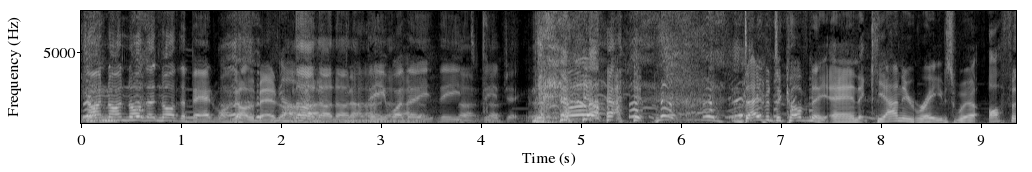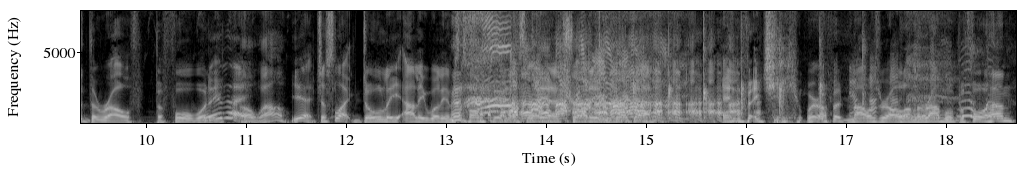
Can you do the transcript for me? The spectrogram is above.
No, no, not the not the bad one. Not the bad one. No, no, no, no. the no, what no, the no. the No, the no. object. David Duchovny and Keanu Reeves were offered the role before Woody. Were they? Oh, wow. Yeah, just like Dooley, Ali Williams, Tom Furniss, Leah, Trotty, Rigger, and Vici were offered Miles' role on the Rumble before him.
